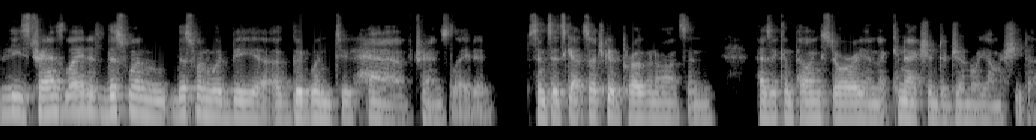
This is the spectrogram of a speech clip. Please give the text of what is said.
these translated, this one this one would be a good one to have translated, since it's got such good provenance and has a compelling story and a connection to General Yamashita.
